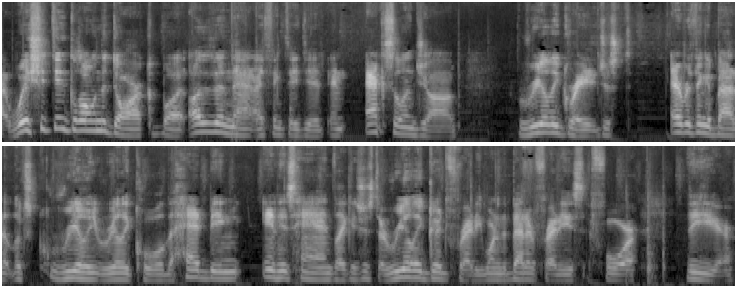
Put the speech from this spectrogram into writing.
I wish it did glow in the dark, but other than that, I think they did an excellent job. Really great. Just everything about it looks really, really cool. The head being in his hand, like it's just a really good Freddy, one of the better Freddys for the year.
